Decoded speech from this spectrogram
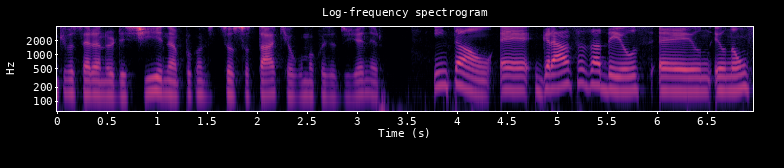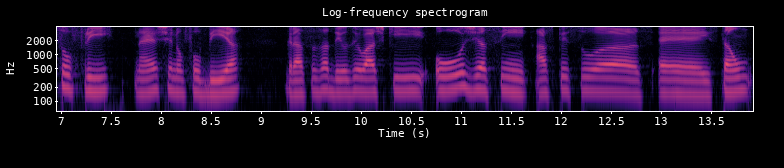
que você era nordestina por conta do seu sotaque, alguma coisa do gênero? Então, é, graças a Deus, é, eu, eu não sofri, né, xenofobia. Graças a Deus, eu acho que hoje, assim, as pessoas é, estão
